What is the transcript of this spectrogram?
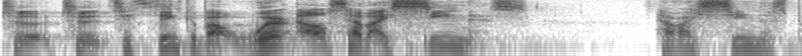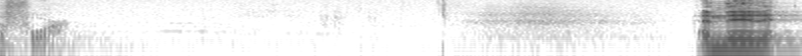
to, to, to think about. Where else have I seen this? Have I seen this before? And then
